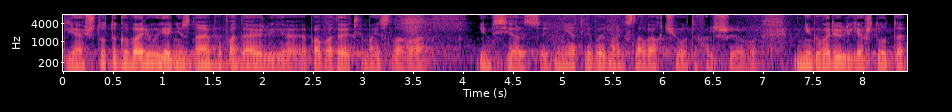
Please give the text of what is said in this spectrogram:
я что-то говорю, я не знаю, попадаю ли я, попадают ли мои слова им в сердце, нет ли в моих словах чего-то фальшивого, не говорю ли я что-то,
